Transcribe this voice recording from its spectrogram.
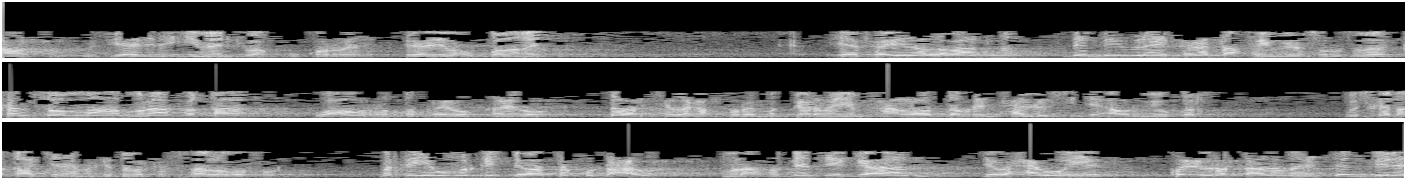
amalku ku ziyaadinay iimaanku waa ku koray ilaahay baa u badanay ee faa'iida labaadna dambi ilaahay kaga dhaafay rasuulka sallallahu alayhi wasallam kan soomaha munaafiqa waa awr la dabray oo kale oo dabarka laga furay ma garanayo maxaa loo dabray maxaa loo siday awr miyuu bar وإسكا دقاجنا مركي دورك سال لوga fur marka iyagu markay dhibaato ku dhacdo munaafiqiinta gaaladu de waxa weeye ku cibra qaadamahay dambina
